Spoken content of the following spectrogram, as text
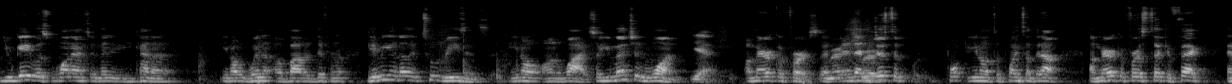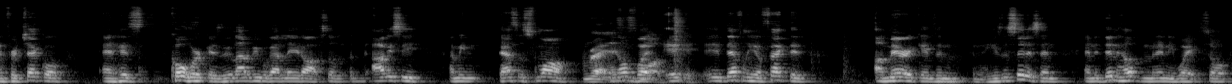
you gave us one answer and then he kind of, you know, went about a different. Give me another two reasons, you know, on why. So you mentioned one, Yeah, America first, and, America and then first. just to, you know, to point something out, America first took effect, and for Checo and his co-workers, a lot of people got laid off. So obviously, I mean, that's a small, Right, You know, but it, it definitely affected Americans, and, and he's a citizen, and it didn't help him in any way. So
